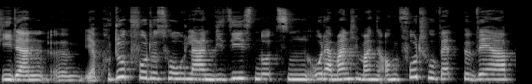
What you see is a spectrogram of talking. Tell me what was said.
die dann ähm, ja, Produktfotos hochladen, wie sie es nutzen, oder manche machen auch einen Fotowettbewerb,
